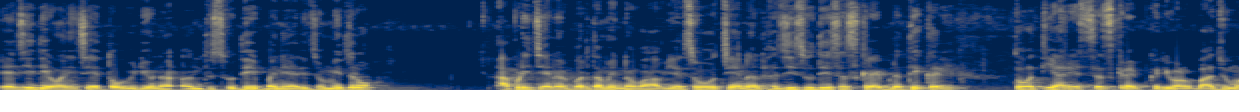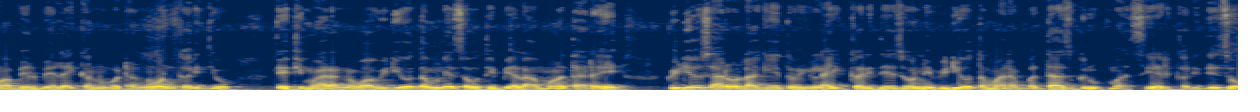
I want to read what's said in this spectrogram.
વેચી દેવાની છે. તો વિડીયોના અંત સુધી બન્યા રહેજો મિત્રો. આપણી ચેનલ પર તમે નવા આવ્યા છો, ચેનલ હજી સુધી સબસ્ક્રાઈબ નથી કરી, તો અત્યારે સબસ્ક્રાઇબ કરી વાળો બાજુમાં બેલ બેલ આઇકનનું બટન ઓન કરી દો તેથી મારા નવા વીડિયો તમને સૌથી પહેલાં મળતા રહે. વીડિયો સારો લાગે તો એક લાઇક કરી દેજો અને વીડિયો તમારા બધા જ ગ્રુપમાં શેર કરી દેજો.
